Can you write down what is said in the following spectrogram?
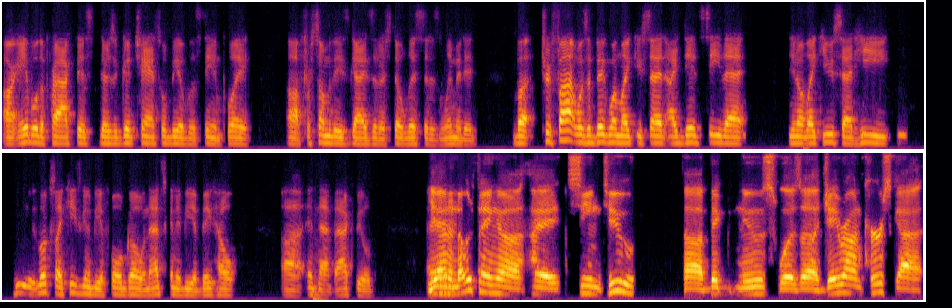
are able to practice, there's a good chance we'll be able to see him play uh, for some of these guys that are still listed as limited. But Trufant was a big one, like you said. I did see that, you know, like you said, he, he looks like he's going to be a full go, and that's going to be a big help uh, in that backfield. And, yeah, and another thing uh, I seen too, uh, big news was uh, Jayron Kearse got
